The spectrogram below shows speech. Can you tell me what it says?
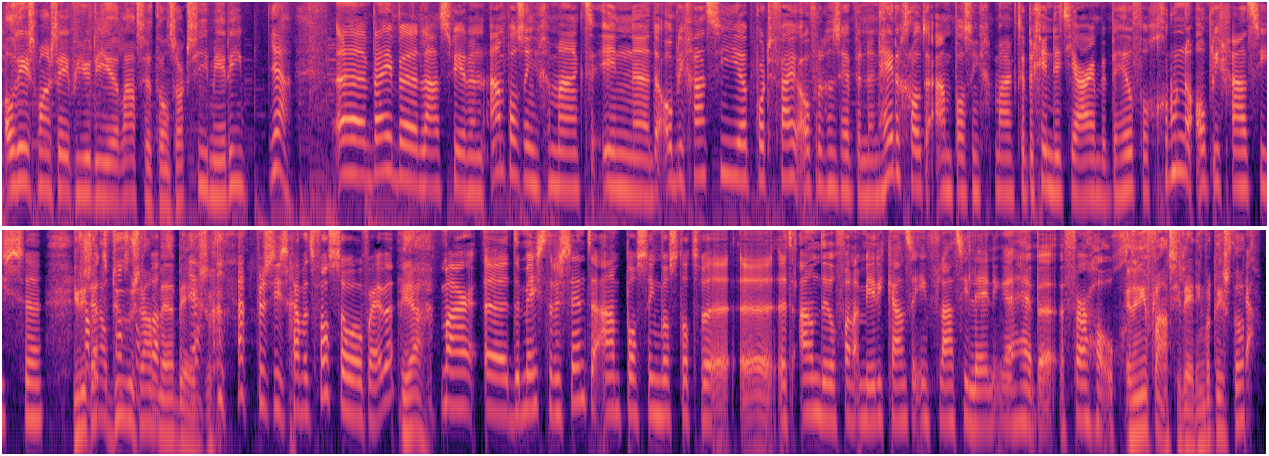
Allereerst maar eens even jullie eh, laatste transactie, Mary. Ja, uh, wij hebben laatst weer een aanpassing gemaakt in uh, de obligatieportefeuille. Overigens hebben we een hele grote aanpassing gemaakt begin dit jaar. We hebben heel veel groene obligaties. Uh, jullie zijn al duurzaam bezig. Ja, ja, precies, gaan we het vast zo over hebben. Ja. Maar de meest recente aanpassing was dat we het aandeel van Amerikaanse inflatieleningen hebben verhoogd. En een inflatielening, wat is dat? Ja.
